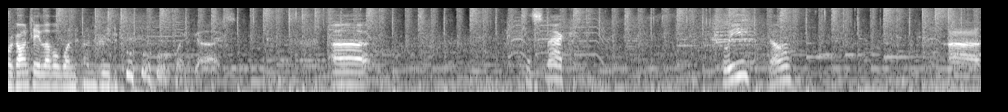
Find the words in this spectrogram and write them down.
Morgante level 100. oh my gosh. Uh, a snack. Flee? No. Uh.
